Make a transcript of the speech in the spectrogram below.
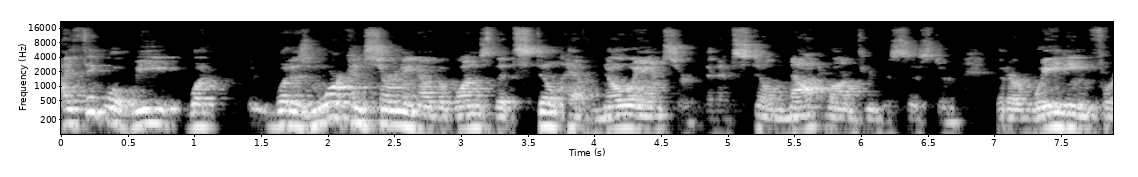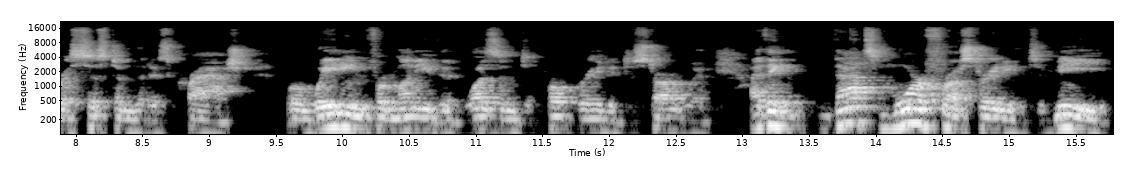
I think what we what what is more concerning are the ones that still have no answer, that have still not gone through the system, that are waiting for a system that has crashed or waiting for money that wasn't appropriated to start with. I think that's more frustrating to me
